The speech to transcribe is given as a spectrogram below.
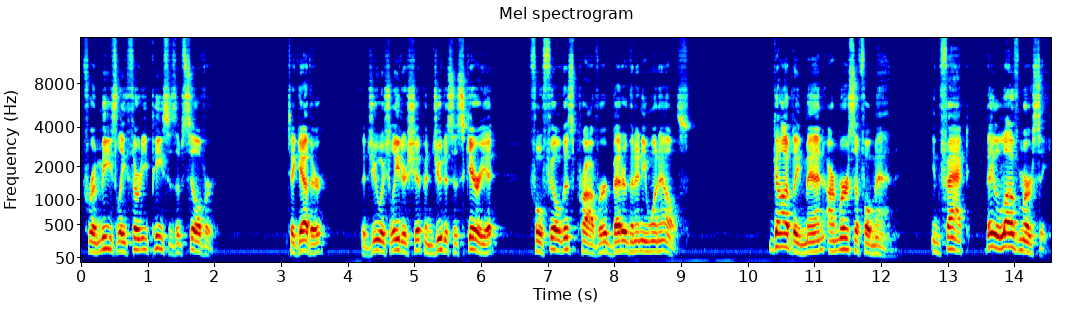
for a measly thirty pieces of silver. Together, the Jewish leadership and Judas Iscariot fulfill this proverb better than anyone else. Godly men are merciful men. In fact, they love mercy.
